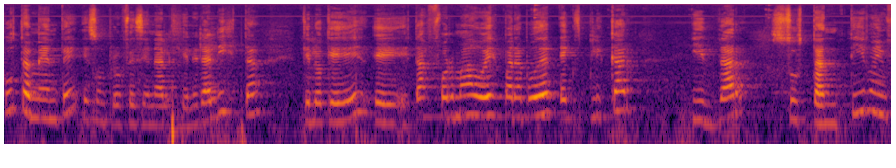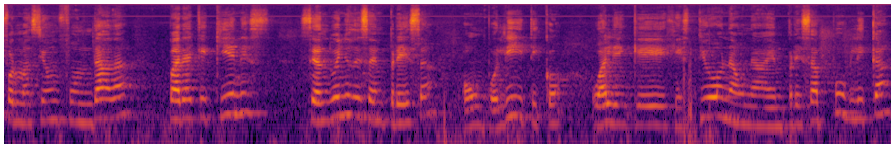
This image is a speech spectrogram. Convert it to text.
justamente es un profesional generalista que lo que eh, está formado es para poder explicar y dar sustantiva información fundada para que quienes sean dueños de esa empresa, o un político, o alguien que gestiona una empresa pública,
